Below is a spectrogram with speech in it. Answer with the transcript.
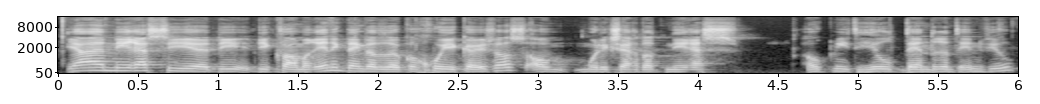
ja, en Neres die, die, die kwam erin. Ik denk dat het ook een goede keuze was. Al moet ik zeggen dat Neres ook niet heel denderend inviel.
